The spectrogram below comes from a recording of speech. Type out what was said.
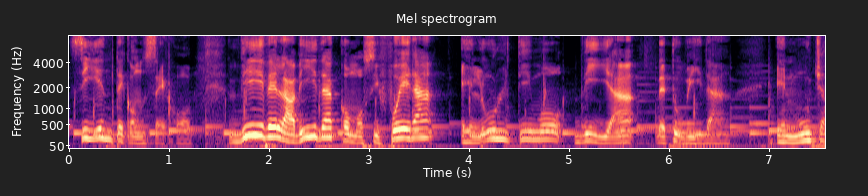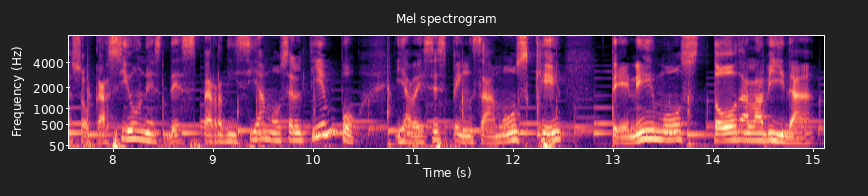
Siguiente consejo. Vive la vida como si fuera el último día de tu vida. En muchas ocasiones desperdiciamos el tiempo y a veces pensamos que tenemos toda la vida,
